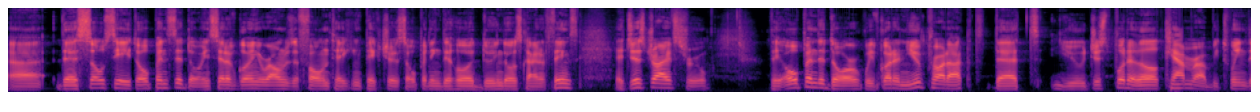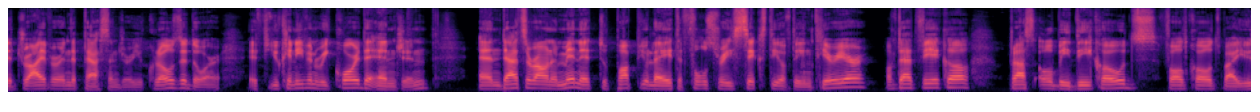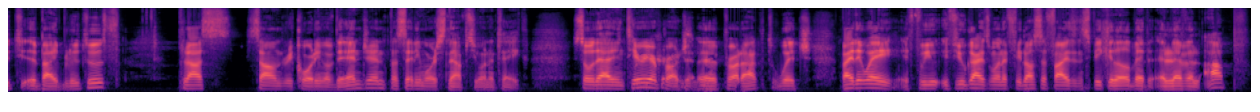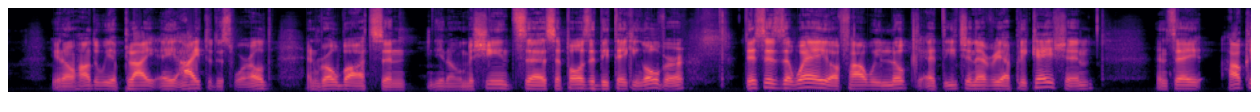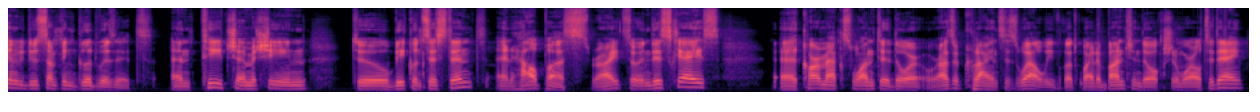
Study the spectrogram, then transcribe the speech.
uh, the associate opens the door instead of going around with the phone taking pictures opening the hood doing those kind of things it just drives through. They open the door we've got a new product that you just put a little camera between the driver and the passenger. You close the door. If you can even record the engine and that's around a minute to populate a full 360 of the interior of that vehicle plus obd codes fault codes by, YouTube, by bluetooth plus sound recording of the engine plus any more snaps you want to take. So that interior project uh, product, which by the way, if we if you guys want to philosophize and speak a little bit a level up, you know, how do we apply AI to this world and robots and you know machines uh, supposedly taking over? This is a way of how we look at each and every application and say how can we do something good with it and teach a machine to be consistent and help us, right? So in this case, uh, CarMax wanted, or, or other clients as well, we've got quite a bunch in the auction world today,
